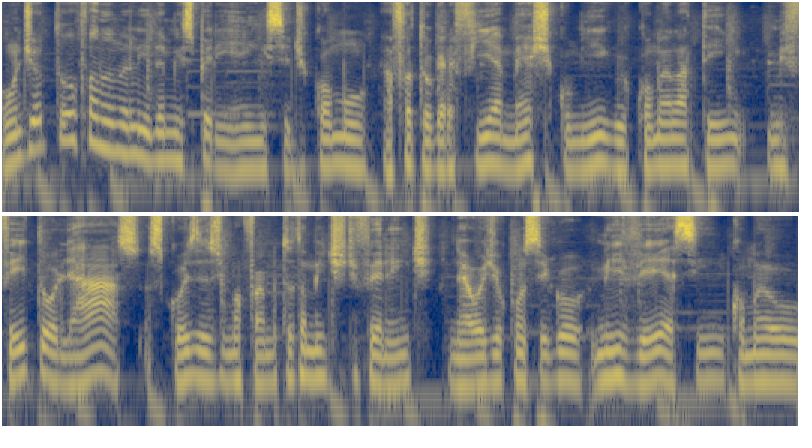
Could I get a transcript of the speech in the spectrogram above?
onde eu tô falando ali da minha experiência, de como a fotografia mexe comigo, como ela tem me feito olhar as coisas de uma forma totalmente diferente, né? Hoje eu consigo me ver assim como eu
